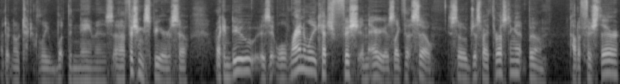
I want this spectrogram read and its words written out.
I don't know technically what the name is, uh, fishing spear. So what I can do is it will randomly catch fish in the areas like this. So, so just by thrusting it, boom, caught a fish there.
